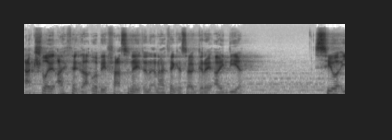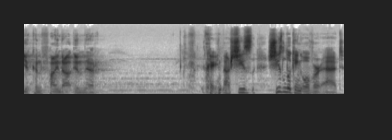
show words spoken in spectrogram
Actually, I think that would be fascinating, and I think it's a great idea. See what you can find out in there. Okay, now she's she's looking over at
